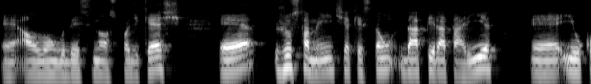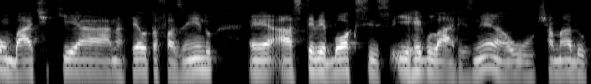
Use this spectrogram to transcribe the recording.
é, ao longo desse nosso podcast, é justamente a questão da pirataria é, e o combate que a Anatel está fazendo é, às TV boxes irregulares, né, o chamado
